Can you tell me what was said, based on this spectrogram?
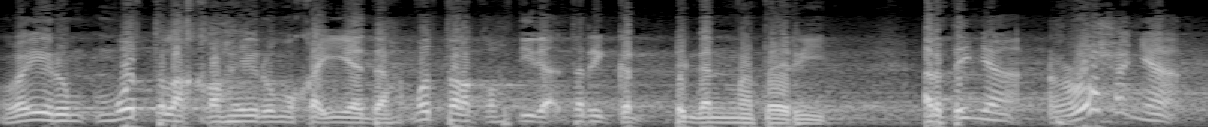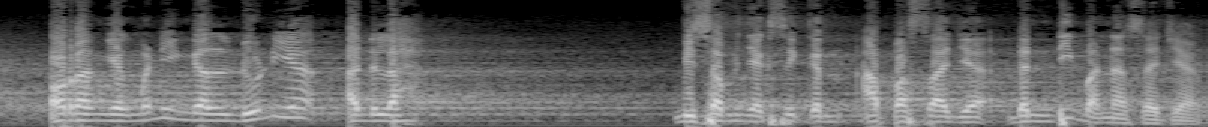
ghairu mutlaqah ghairu muqayyadah. Mutlaqah tidak terikat dengan materi. Artinya rohnya orang yang meninggal dunia adalah bisa menyaksikan apa saja dan di mana saja.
